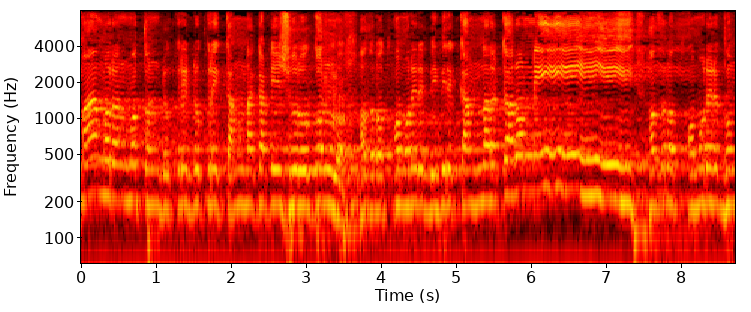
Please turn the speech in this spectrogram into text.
মা মরার মতন ডুকরে ডুকরে কান্না কাটি শুরু করল। হজরত অমরের বিবির কান্নার কারণে হজরত অমরের ঘুম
